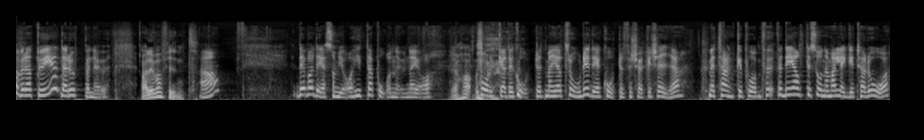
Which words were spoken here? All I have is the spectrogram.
över att du är där uppe nu. Ja, det var fint. Ja. Det var det som jag hittade på nu när jag Jaha. tolkade kortet, men jag tror det är det kortet försöker säga. Med tanke på, för, för det är alltid så när man lägger tarot,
